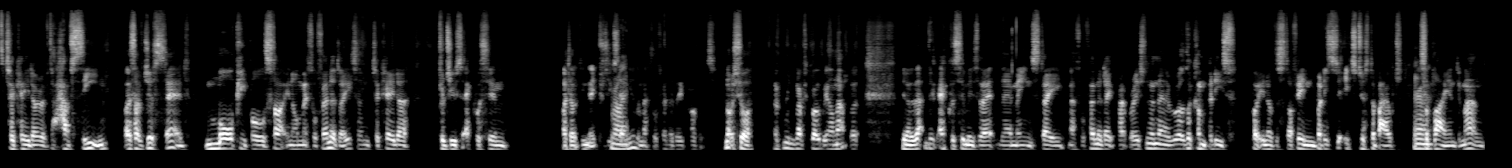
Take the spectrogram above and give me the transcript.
Takeda have seen, as I've just said, more people starting on methylphenidate, and Takeda produce Equasym. I don't think they produce right. any other methylphenidate products. Not sure. You have to quote me on that, but you know that the Equasym is their, their mainstay methylphenidate preparation, and there are other companies putting other stuff in, but it's it's just about yeah. supply and demand.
